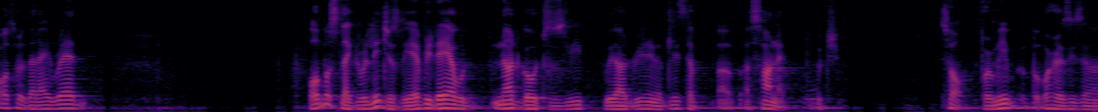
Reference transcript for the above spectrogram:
author that I read almost like religiously. Every day I would not go to sleep without reading at least a, a, a sonnet, which. So for me, Borges is a,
